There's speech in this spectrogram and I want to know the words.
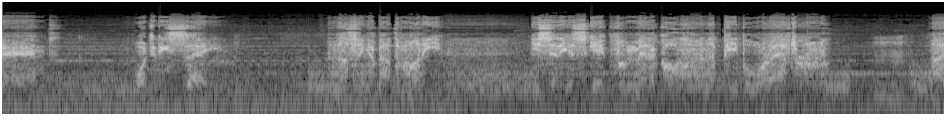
And? What did he say? Nothing about the money. He said he escaped from medical and the people were after him. I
